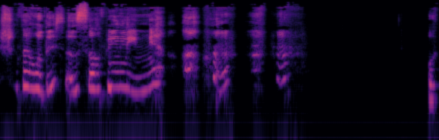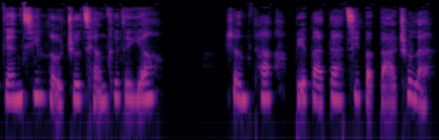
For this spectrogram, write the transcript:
射在我的小骚兵里面。我赶紧搂住强哥的腰，让他别把大鸡巴拔出来，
